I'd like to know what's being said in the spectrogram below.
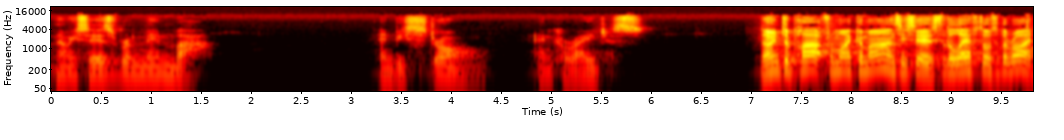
Now he says, remember and be strong and courageous. Don't depart from my commands, he says, to the left or to the right.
